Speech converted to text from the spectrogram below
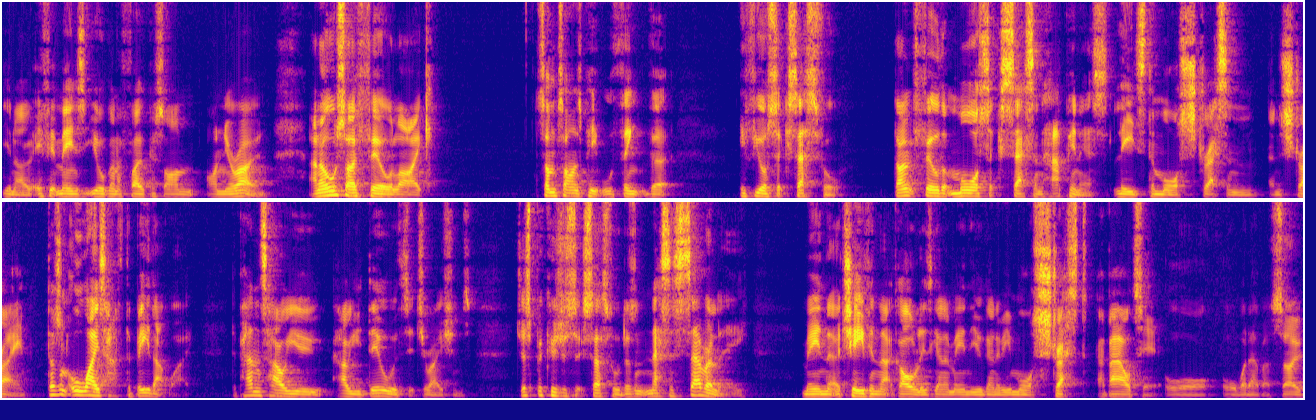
you know, if it means that you're going to focus on on your own. And I also feel like sometimes people think that if you're successful, don't feel that more success and happiness leads to more stress and, and strain. It doesn't always have to be that way. Depends how you how you deal with situations. Just because you're successful doesn't necessarily mean that achieving that goal is going to mean that you're going to be more stressed about it or or whatever. So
